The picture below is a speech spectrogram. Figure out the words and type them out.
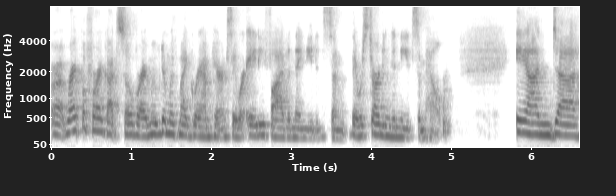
uh, right before i got sober i moved in with my grandparents. They were 85 and they needed some they were starting to need some help. And uh,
